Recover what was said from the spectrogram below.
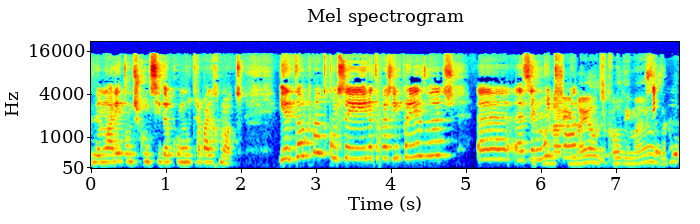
numa área tão desconhecida como o trabalho remoto. E então, pronto, comecei a ir atrás de empresas, uh, a ser muito chato. e-mails, cold e-mails? Sim, sim,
